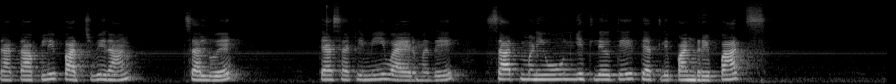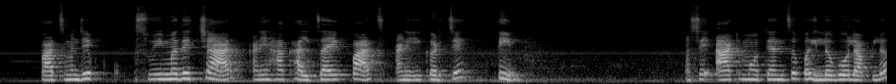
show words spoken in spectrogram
तर आता आपली पाचवी रांग चालू आहे. त्यासाठी मी वायरमध्ये सात मणी ओवून घेतले होते त्यातले पांढरे पाच. पाच म्हणजे सुईमध्ये चार आणि हा खालचा एक पाच आणि इकडचे तीन. असे आठ मोत्यांचं पहिलं गोल आपलं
